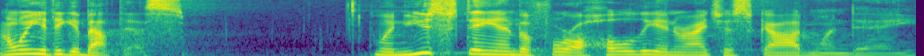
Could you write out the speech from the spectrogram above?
I want you to think about this. When you stand before a holy and righteous God one day,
